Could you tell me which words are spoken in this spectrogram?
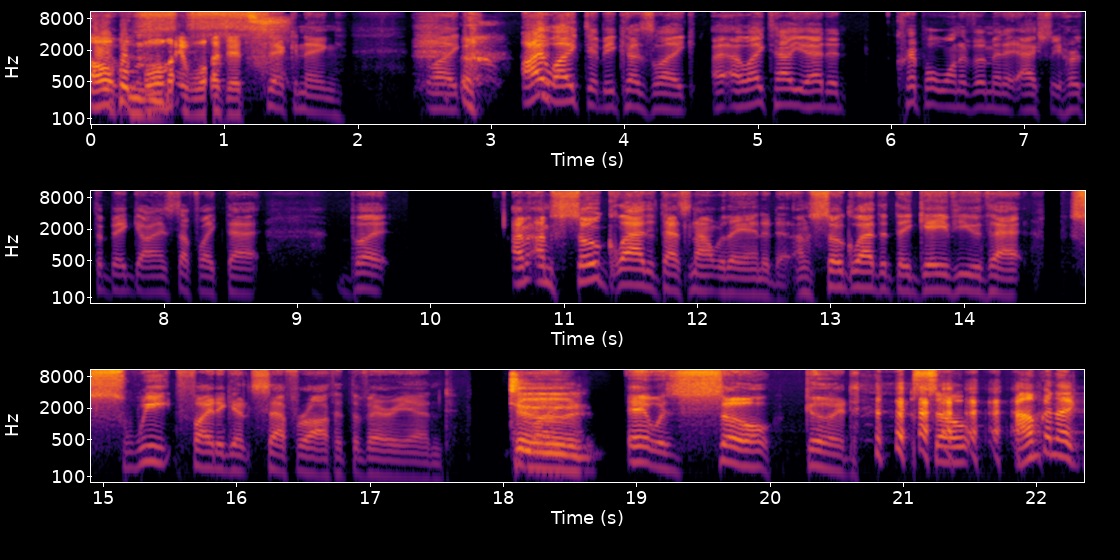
Oh was boy, was it! sickening? Like I liked it because like I, I liked how you had to cripple one of them and it actually hurt the big guy and stuff like that. But I'm I'm so glad that that's not where they ended it. I'm so glad that they gave you that sweet fight against Sephiroth at the very end. Dude. It was so good. So I'm gonna,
